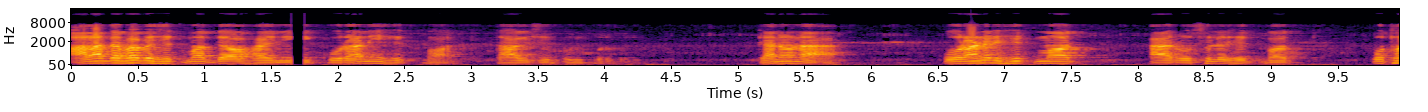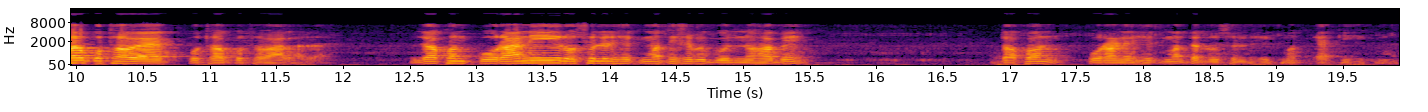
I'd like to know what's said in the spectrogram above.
আলাদাভাবে হেকমত দেওয়া হয়নি, কোরআনই হেকমত, তাহলে সে ভুল করবে। কেননা, কোরআনের হিকমত আর রসুলের হিকমত কোথাও কোথাও এক, কোথাও কোথাও আলাদা। যখন কোরআনই রসুলের হেকমত হিসেবে গণ্য হবে, তখন কোরআনের হেকমত আর রসুলের হেকমত একই হিকমত।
